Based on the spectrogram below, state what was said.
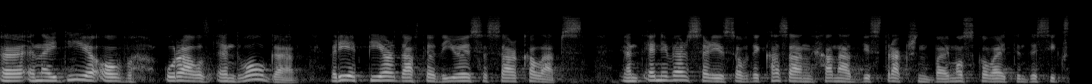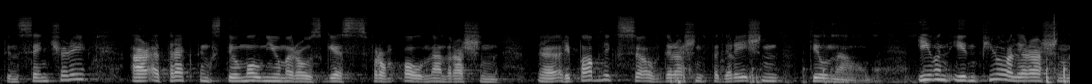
Uh, an idea of Urals and Volga reappeared after the USSR collapse, and anniversaries of the Kazan Khanate destruction by Muscovite in the 16th century are attracting still more numerous guests from all non-Russian uh, republics of the Russian Federation till now. Even in purely Russian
